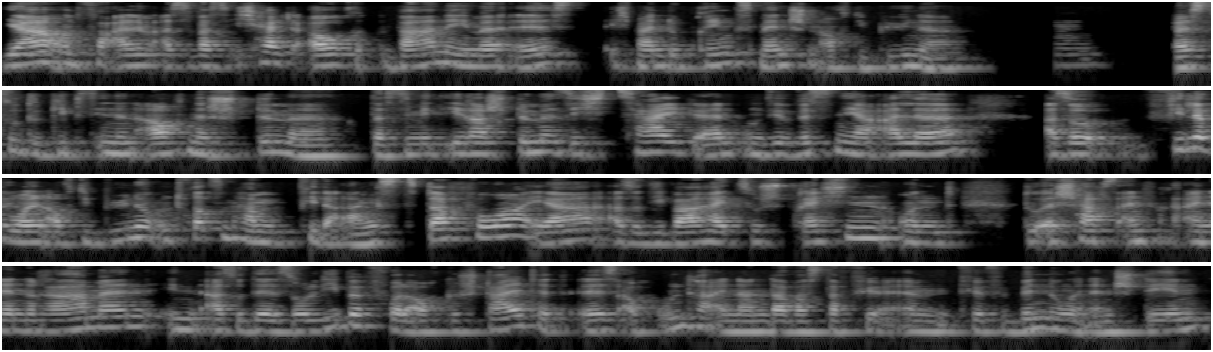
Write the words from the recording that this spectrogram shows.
ja, und vor allem, also was ich halt auch wahrnehme, ist, ich meine, du bringst Menschen auf die Bühne. Weißt du, du gibst ihnen auch eine Stimme, dass sie mit ihrer Stimme sich zeigen. Und wir wissen ja alle, also viele wollen auf die Bühne und trotzdem haben viele Angst davor, ja, also die Wahrheit zu sprechen. Und du erschaffst einfach einen Rahmen, in, also der so liebevoll auch gestaltet ist, auch untereinander, was dafür ähm, für Verbindungen entstehen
